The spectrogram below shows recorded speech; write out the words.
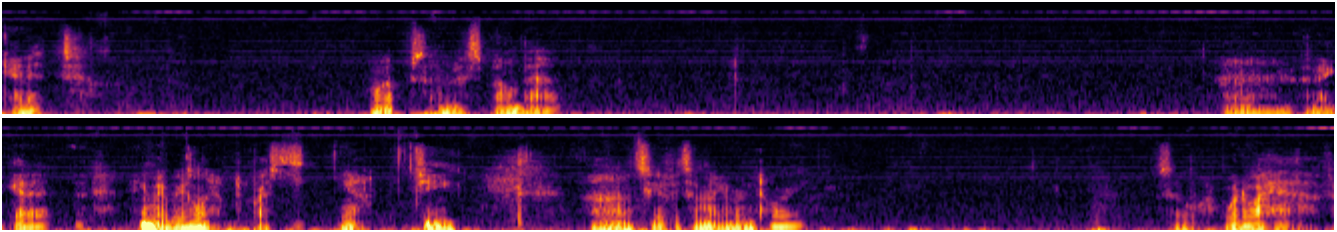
get it. Whoops, I misspelled that. And did I get it? Hey, maybe I only have to press, yeah, G. Uh, let's see if it's in my inventory. So, what do I have?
